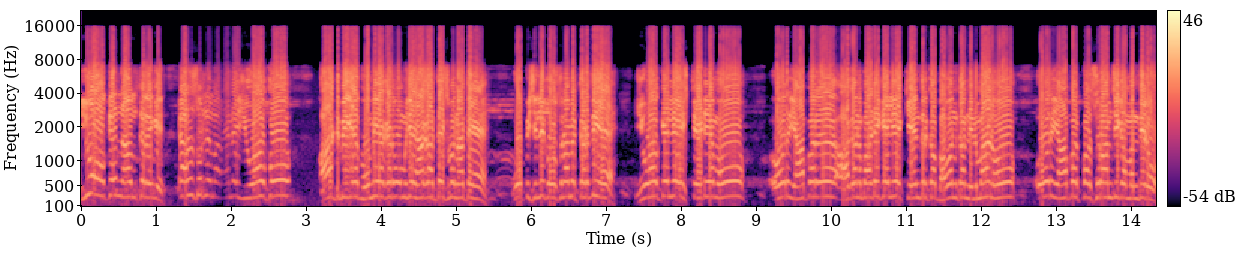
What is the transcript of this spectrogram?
युवाओं के नाम करेंगे। ऐसा सुनने में युवाओं को आठ बीघे भूमि अगर वो मुझे यहाँ का अध्यक्ष बनाते हैं, वो पिछली घोषणा में कर दी है। युवाओं के लिए स्टेडियम हो और यहाँ पर आंगनबाड़ी के लिए केंद्र का भवन का निर्माण हो और यहाँ पर परशुराम जी का मंदिर हो।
